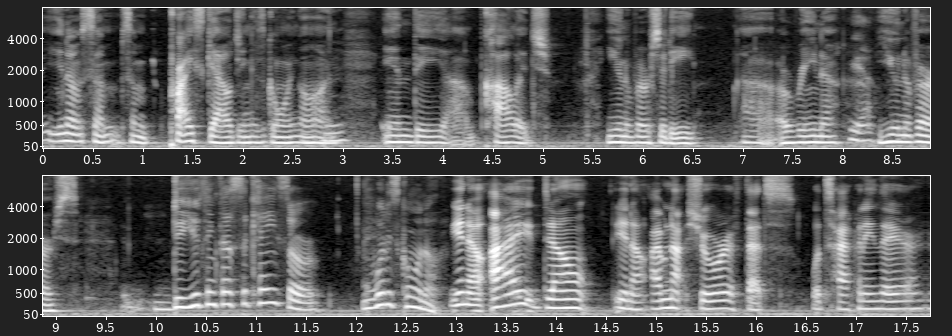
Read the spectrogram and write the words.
you know some some price gouging is going on Mm-hmm. in the um, college university uh, arena Yeah. universe Do you think that's the case, or what is going on? You know, I don't, you know, I'm not sure if that's what's happening there.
